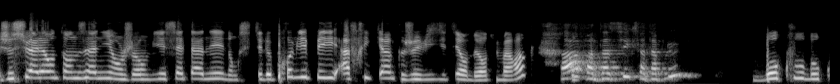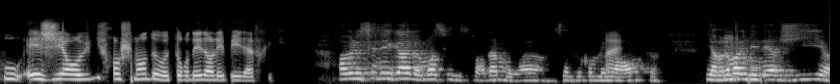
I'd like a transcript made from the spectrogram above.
je suis allée en Tanzanie en janvier cette année, donc c'était le premier pays africain que je visitais en dehors du Maroc. Ah, fantastique, ça t'a plu? Beaucoup, beaucoup. Et j'ai envie, franchement, de retourner dans les pays d'Afrique. Ah, mais le Sénégal, moi, c'est une histoire d'amour. hein. C'est un peu comme le Ouais. Maroc. Il y a vraiment une énergie euh,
